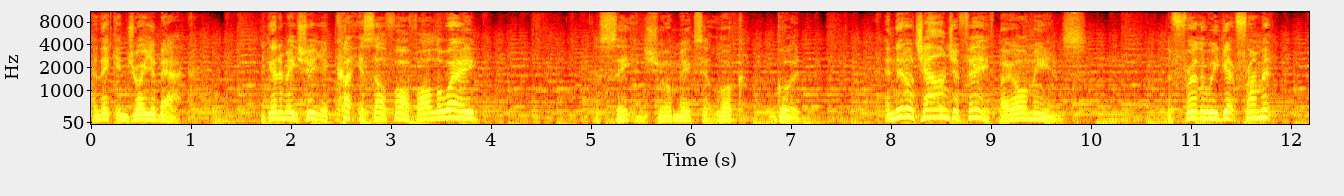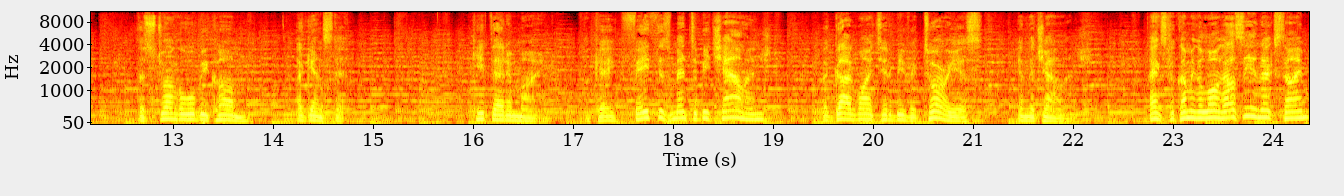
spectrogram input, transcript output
and they can draw you back. You gotta make sure you cut yourself off all the way. Because Satan sure makes it look good. And it'll challenge your faith by all means. The further we get from it, the stronger we'll become against it. Keep that in mind, okay? Faith is meant to be challenged, but God wants you to be victorious in the challenge. Thanks for coming along. I'll see you next time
